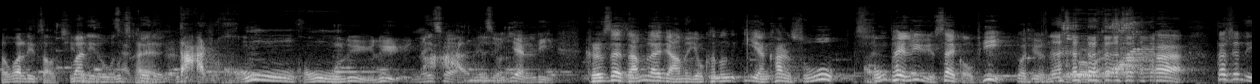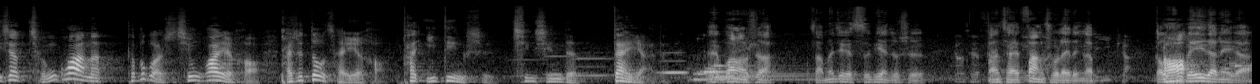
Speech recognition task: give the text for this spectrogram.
呃万历早期的万历的五五彩对对对那是红红绿绿，没错那就艳丽。可是，在咱们来讲呢，有可能一眼看着俗，红配绿赛狗屁，过去有那么说法。哎，但是你像成化呢，它不管是青花也好，还是斗彩也好，它一定是清新的、淡雅的。哎，王老师啊，咱们这个瓷片就是刚才放出来的那个高好富碑的那个，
